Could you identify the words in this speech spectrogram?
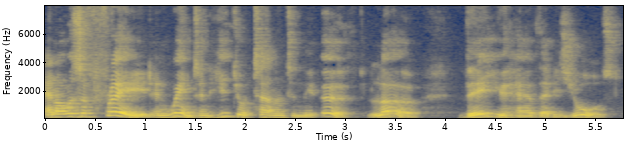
And I was afraid, and went and hid your talent in the earth. Lo, there you have that is yours.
